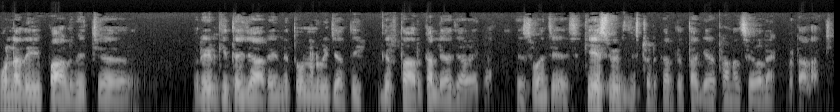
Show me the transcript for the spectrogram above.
ਉਹਨਾਂ ਦੀ ਭਾਲ ਵਿੱਚ ਰੇਡ ਕੀਤੇ ਜਾ ਰਹੇ ਨੇ ਤੇ ਉਹਨਾਂ ਨੂੰ ਵੀ ਜਲਦੀ ਗ੍ਰਿਫਤਾਰ ਕਰ ਲਿਆ ਜਾਵੇਗਾ। ਇਸ ਵਜ੍ਹਾ ਕੇਸ ਵੀ ਰਜਿਸਟਰਡ ਕਰ ਦਿੱਤਾ ਗਿਆ ਥਾਣਾ ਸਿਵਲ ਐਂਡ ਬਟਾਲਾ 'ਚ।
